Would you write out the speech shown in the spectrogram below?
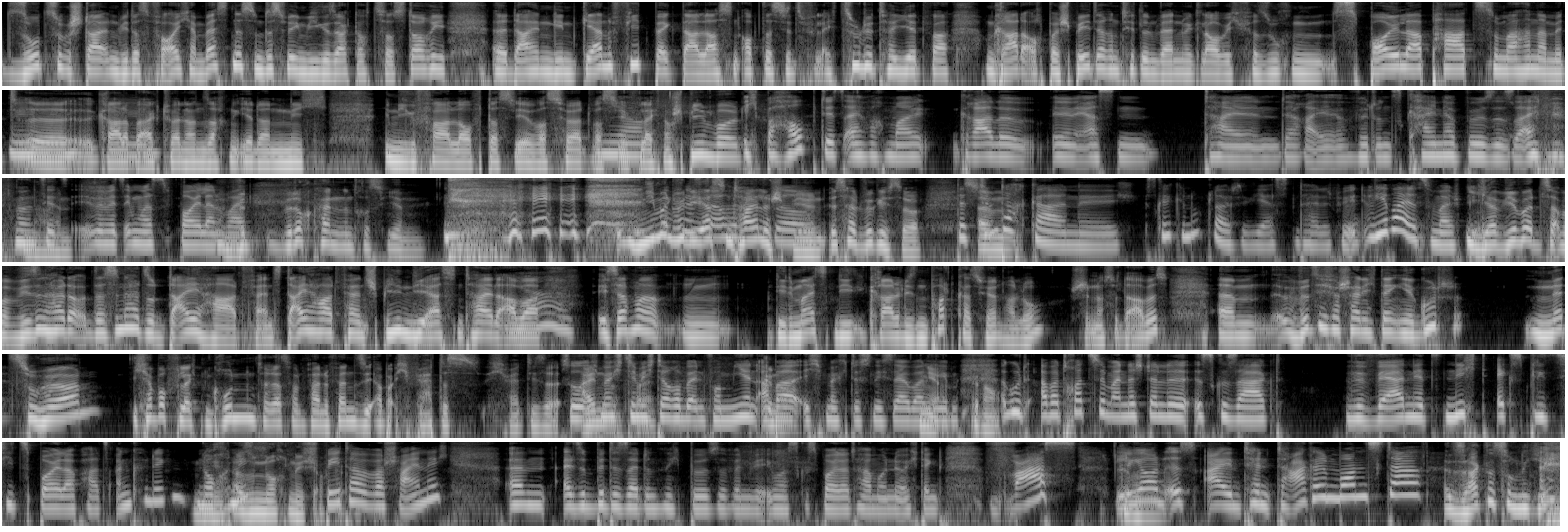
so zu gestalten, wie das für euch am besten ist und deswegen, wie gesagt, auch zur Story äh, dahingehend gerne Feedback da lassen, ob das jetzt vielleicht zu detailliert war und gerade auch bei späteren Titeln werden wir, glaube ich, versuchen, Spoiler-Parts zu machen, damit mhm. äh, gerade mhm. bei aktuellen Sachen ihr dann nicht in die Gefahr lauft, dass ihr was hört, was ja. ihr vielleicht noch spielen wollt. Ich behaupte jetzt einfach mal, gerade in den ersten Teilen der Reihe wird uns keiner böse sein, wenn wir uns Nein. jetzt, wenn wir jetzt irgendwas spoilern wollen. Wird, wird auch keinen interessieren. Niemand will die ersten Teile so. spielen. Ist halt wirklich so. Das stimmt ähm, doch gar nicht. Es gibt genug Leute, die die ersten Teile spielen. Wir beide zum Beispiel. Ja, wir beide, aber wir sind halt, das sind halt so Die Hard Fans. Die Hard Fans spielen die ersten Teile, aber ja. ich sag mal, hm, die, die meisten, die gerade diesen Podcast hören, hallo, schön, dass du da bist, ähm, wird sich wahrscheinlich denken, ja gut, nett zu hören, ich habe auch vielleicht ein Grundinteresse an Final Fantasy, aber ich werde das, ich werde diese. So, ich möchte mich darüber informieren, genau. aber ich möchte es nicht selber ja, leben. Genau. Gut, aber trotzdem an der Stelle ist gesagt, wir werden jetzt nicht explizit Spoiler-Parts ankündigen. Nee, noch nicht. Also noch nicht. Später wahrscheinlich. Ähm, also bitte seid uns nicht böse, wenn wir irgendwas gespoilert haben und ihr euch denkt, was? Genau. Leon ist ein Tentakelmonster? Sag das doch nicht jetzt.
